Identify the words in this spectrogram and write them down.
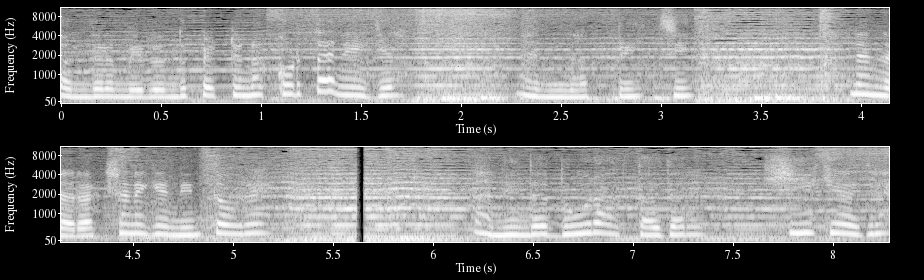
ಒಂದರ ಮೇಲೊಂದು ಪೆಟ್ಟನ್ನ ಕೊಡ್ತಾನೆ ಇದೆಯಾ? ನನ್ನ ಪ್ರೀತಿ, ನನ್ನ ರಕ್ಷಣೆಗೆ ನಿಂತವ್ರೆ. ನನ್ನಿಂದ ದೂರ ಆಗ್ತಾ ಇದ್ದಾರೆ. ಹೀಗೆ ಆದ್ರೆ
